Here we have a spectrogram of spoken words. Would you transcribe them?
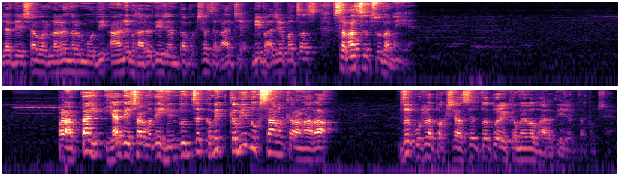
या देशावर नरेंद्र मोदी आणि भारतीय जनता पक्षाचं राज्य आहे. मी भाजपचा सभासद सुद्धा नाही आहे पण आता ह्या देशामध्ये हिंदूंचं कमीत कमी नुकसान करणारा जर कुठला पक्ष असेल तर तो एकमेव भारतीय जनता पक्ष आहे.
